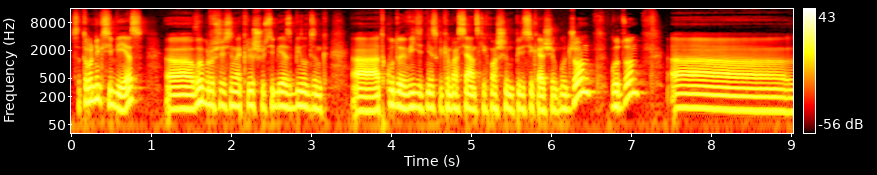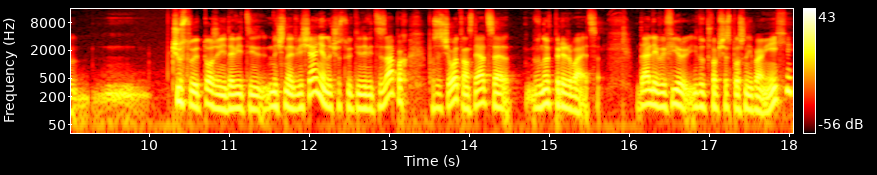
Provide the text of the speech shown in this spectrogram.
Сотрудник CBS, выбравшийся на крышу CBS э, откуда видит несколько марсианских машин, пересекающих Гудзон, Гудзон, чувствует тоже ядовитый, начинает вещание, но чувствует ядовитый запах, после чего трансляция вновь прерывается. Далее в эфир идут вообще сплошные помехи,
